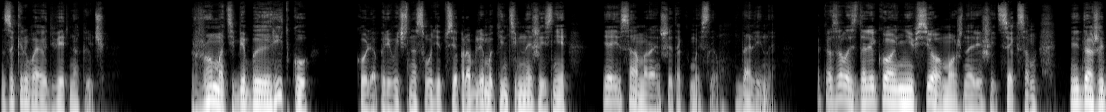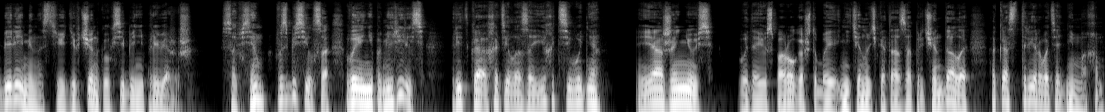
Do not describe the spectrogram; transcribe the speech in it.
Закрываю дверь на ключ. «Рома, тебе бы Ритку...» Коля привычно сводит все проблемы к интимной жизни. Я и сам раньше так мыслил. Долины. Оказалось, далеко не все можно решить сексом. И даже беременностью девчонку к себе не привяжешь. Совсем взбесился. Вы не помирились? Ритка хотела заехать сегодня. Я женюсь. Выдаю с порога, чтобы не тянуть кота за причиндалы, а кастрировать одним махом.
